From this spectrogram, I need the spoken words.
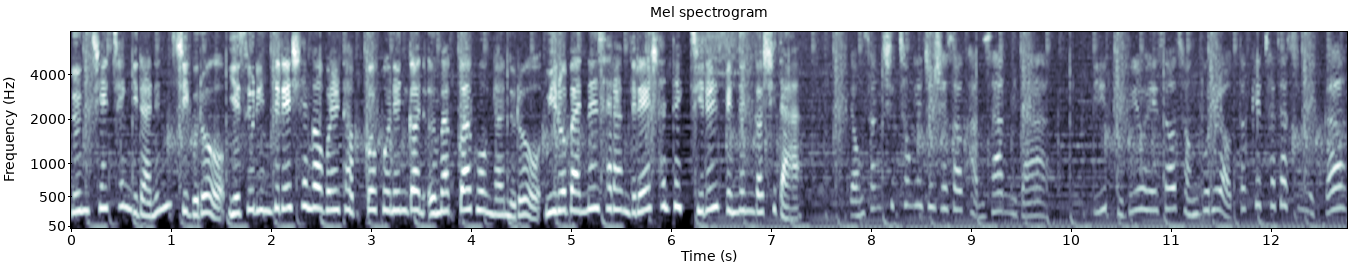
눈치 챙기라는 식으로 예술인들의 생업을 덮고 보는 건 음악과 공연으로 위로받는 사람들의 선택지를 뺏는 것이다. 영상 시청해주셔서 감사합니다. 이 비디오에서 정보를 어떻게 찾았습니까?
